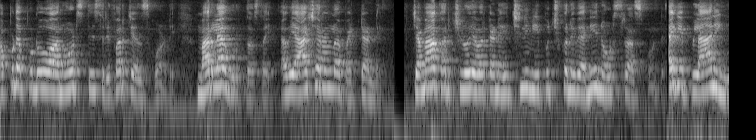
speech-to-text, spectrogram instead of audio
అప్పుడప్పుడు ఆ నోట్స్ తీసి రిఫర్ చేసుకోండి. మరలా గుర్తొస్తాయి. అవి ఆచరణలో పెట్టండి. జమా ఖర్చులు ఎవరికైనా ఇచ్చినవి పుచ్చుకునేవి అన్ని నోట్స్ రాసుకోండి. అలాగే ప్లానింగ్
